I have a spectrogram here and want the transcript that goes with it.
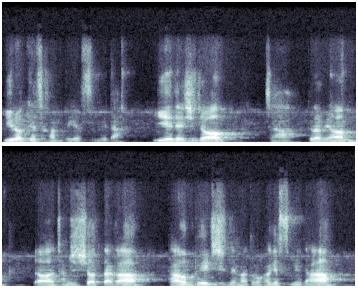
이렇게 해석하면 되겠습니다. 이해되시죠? 자, 그러면 어, 잠시 쉬었다가 다음 페이지 진행하도록 하겠습니다.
